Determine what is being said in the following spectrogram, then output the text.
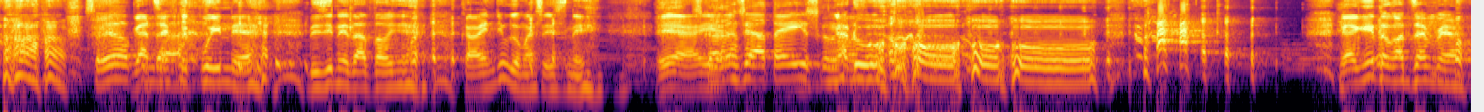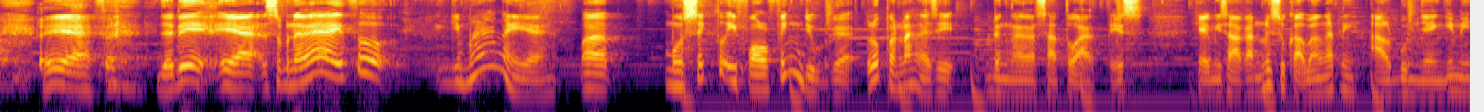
Saya God pindah- save the Queen ya di sini tatonya. Keren juga Mas Is nih. Iya, Sekarang iya. saya ateis. kalau Aduh. Gak gitu konsepnya. iya. Jadi ya sebenarnya itu gimana ya? Eh, musik tuh evolving juga. Lu pernah gak sih dengar satu artis kayak misalkan lu suka banget nih albumnya yang gini,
